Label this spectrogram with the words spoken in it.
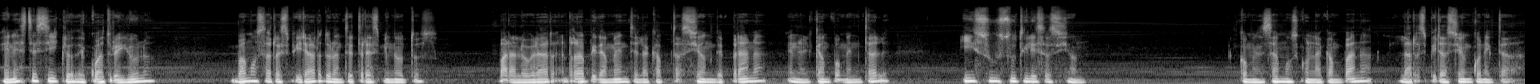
En este ciclo de 4 y 1, vamos a respirar durante 3 minutos para lograr rápidamente la captación de prana en el campo mental y su utilización. Comenzamos con la campana, la respiración conectada.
